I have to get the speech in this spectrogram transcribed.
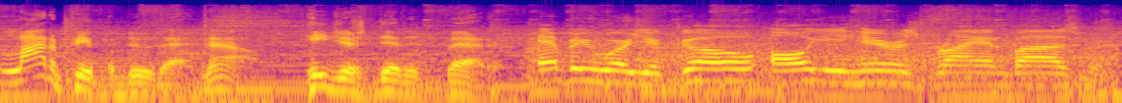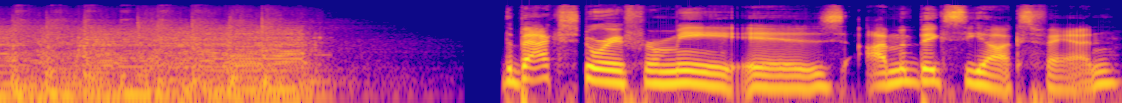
A lot of people do that now. He just did it better. Everywhere you go, all you hear is Brian Bosworth. The backstory for me is I'm a big Seahawks fan.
